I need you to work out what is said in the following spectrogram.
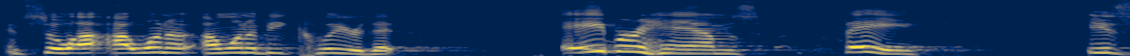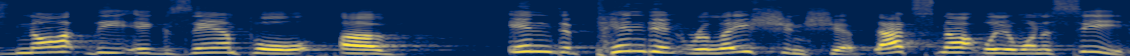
And so I, I want to be clear that Abraham's faith is not the example of independent relationship. That's not what I want to see.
